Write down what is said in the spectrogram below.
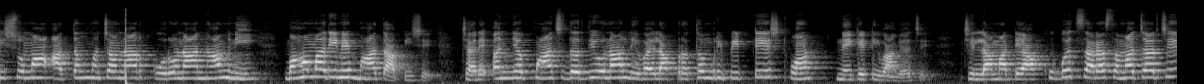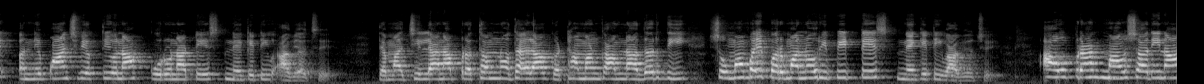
વિશ્વમાં આતંક મચાવનાર કોરોના નામની મહામારીને માત આપી છે, જ્યારે અન્ય પાંચ દર્દીઓના લેવાયેલા પ્રથમ રિપીટ ટેસ્ટ પણ નેગેટિવ આવ્યા છે. જિલ્લા માટે આ ખૂબ જ સારા સમાચાર છે, અન્ય પાંચ વ્યક્તિઓના કોરોના ટેસ્ટ નેગેટિવ આવ્યા છે. તેમાં જિલ્લાના પ્રથમ નોંધાયેલા ગઠામણ ગામના દર્દી સોમાભાઈ પરમારનો રિપીટ ટેસ્ટ નેગેટિવ આવ્યો છે. આ ઉપરાંત માવસારીના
